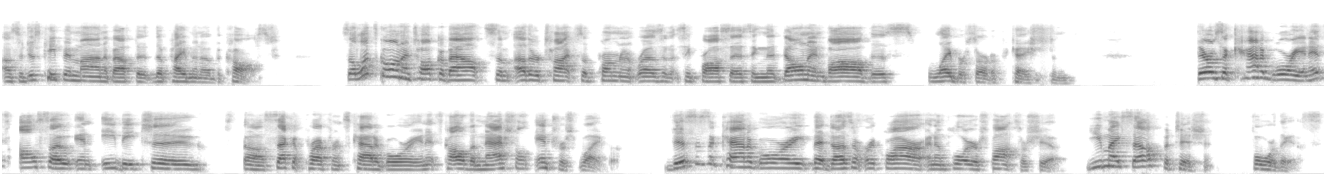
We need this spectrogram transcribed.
Uh, so just keep in mind about the, the payment of the cost. So let's go on and talk about some other types of permanent residency processing that don't involve this labor certification. There's a category, and it's also in EB2 uh, second preference category, and it's called the national interest waiver. This is a category that doesn't require an employer sponsorship. You may self petition for this.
